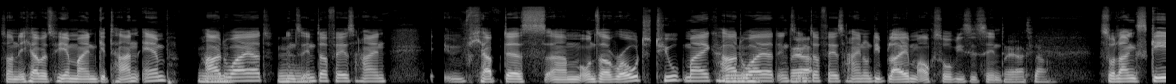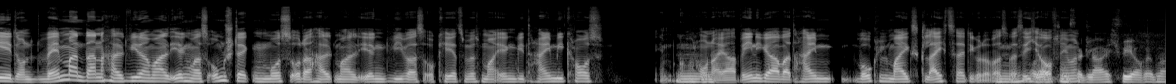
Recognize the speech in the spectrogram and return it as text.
sondern ich habe jetzt hier meinen Gitarren-Amp mhm. hardwired mhm. ins Interface rein. Ich habe das, ähm, unser Rode Tube Mic mhm. hardwired mhm. ins ja. Interface rein und die bleiben auch so, wie sie sind. Ja, klar. Solange es geht. Und wenn man dann halt wieder mal irgendwas umstecken muss oder halt mal irgendwie was, okay, jetzt müssen wir irgendwie drei Mikros im Corona-Jahr weniger, aber Heim Vocal Mics gleichzeitig oder was mhm, weiß ich oder aufnehmen. Vergleich, wie auch immer.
